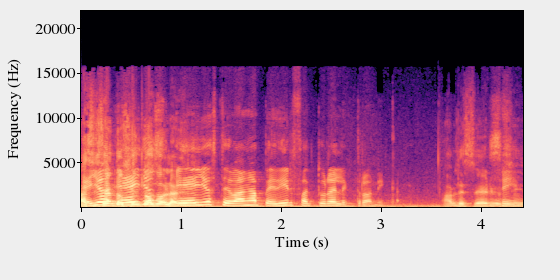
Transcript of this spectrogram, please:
Así ellos, sean 200 ellos, dólares. Ellos te van a pedir factura electrónica. Hable serio, sí,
